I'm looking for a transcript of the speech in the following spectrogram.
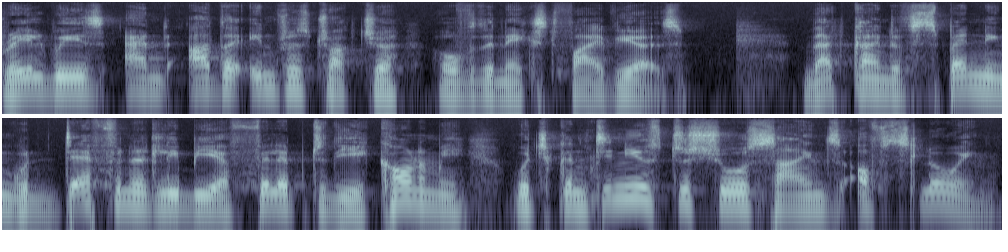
railways, and other infrastructure over the next five years. That kind of spending would definitely be a fillip to the economy, which continues to show signs of slowing.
